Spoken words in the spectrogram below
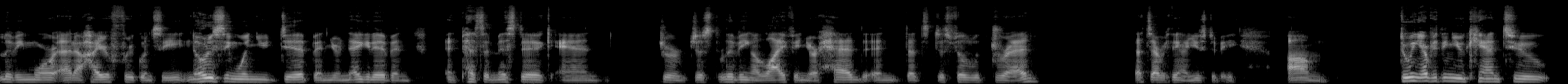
living more at a higher frequency, noticing when you dip and you're negative and, and pessimistic and you're just living a life in your head and that's just filled with dread. That's everything I used to be. Um, doing everything you can to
